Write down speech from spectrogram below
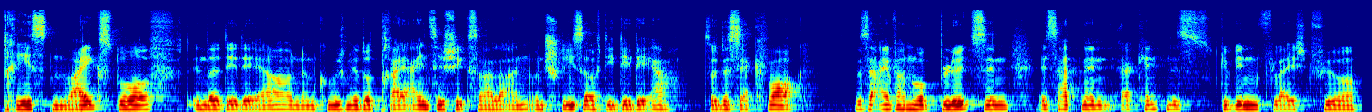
Dresden-Weixdorf in der DDR und dann gucke ich mir dort drei Einzelschicksale an und schließe auf die DDR. So, das ist ja Quark. Das ist einfach nur Blödsinn. Es hat einen Erkenntnisgewinn vielleicht für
